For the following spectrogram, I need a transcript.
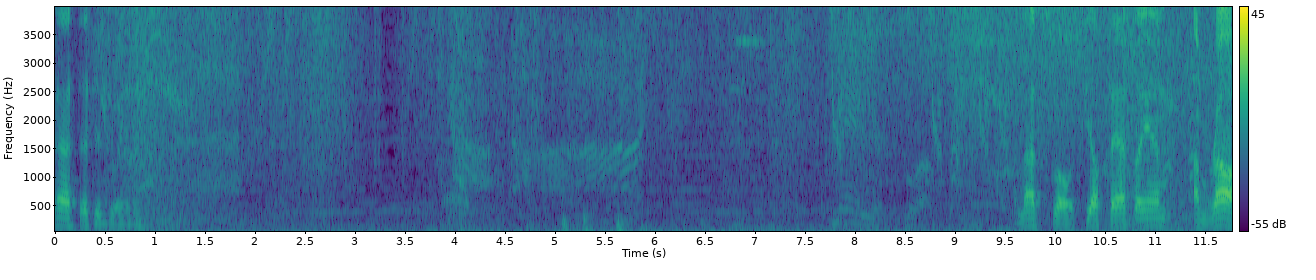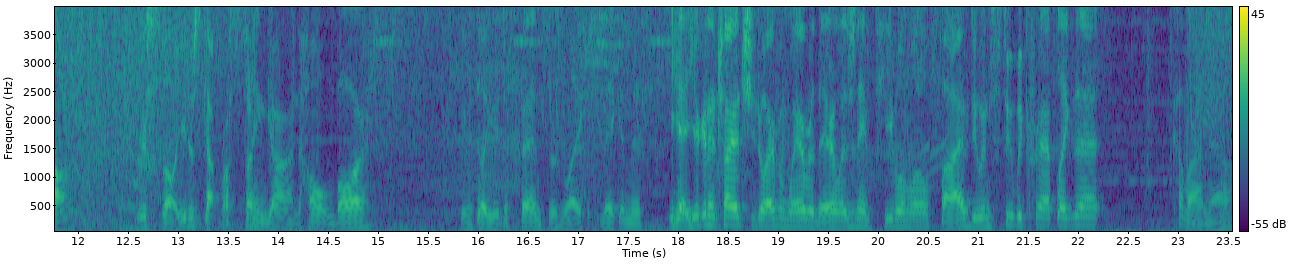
Ah, that didn't do anything. I'm not slow. See how fast I am? I'm wrong. You're slow. You just got Rasengan home, boy. Even though your defense is like making this. Yeah, you're gonna try shoot away from way over there. What's his name? T-Bone 105 doing stupid crap like that? Come on now.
